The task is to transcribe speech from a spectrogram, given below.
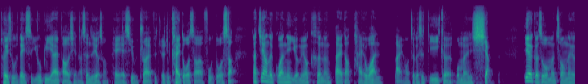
推出类似 UBI 保险啊，甚至有什么 Pay as you drive，就是你开多少要付多少。那这样的观念有没有可能带到台湾来？哦，这个是第一个我们想。第二个是我们从那个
